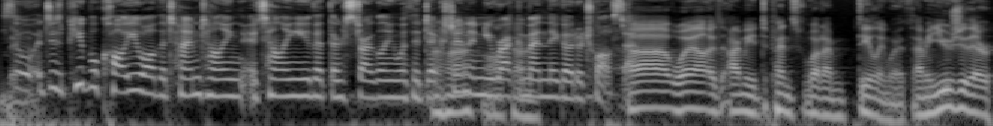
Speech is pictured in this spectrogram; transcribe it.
So, do people call you all the time telling telling you that they're struggling with addiction, and you Uh-huh, the time. recommend they go to twelve step? Uh, well, it- I mean, it depends what I'm dealing with. I mean, usually they're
